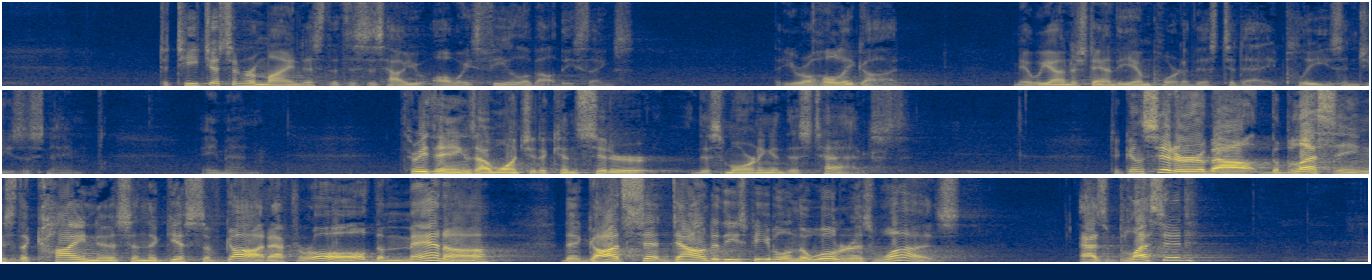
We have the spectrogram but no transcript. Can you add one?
to teach us and remind us that this is how you always feel about these things, that you're a holy God. May we understand the import of this today. Please, in Jesus' name, amen. Three things I want you to consider this morning in this text. To consider about the blessings, the kindness, and the gifts of God. After all, the manna that God sent down to these people in the wilderness was as blessed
